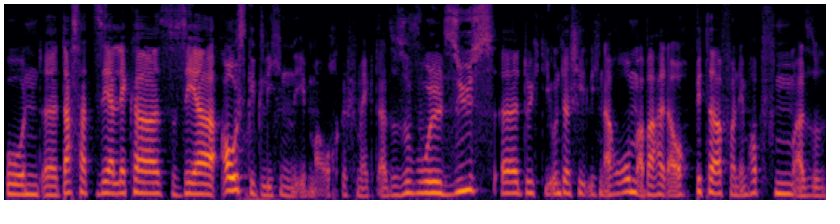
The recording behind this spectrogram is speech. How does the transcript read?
Und äh, das hat sehr lecker, sehr ausgeglichen eben auch geschmeckt. Also sowohl süß äh, durch die unterschiedlichen Aromen, aber halt auch bitter von dem Hopfen. Also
